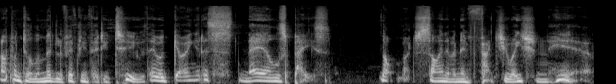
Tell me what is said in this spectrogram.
up until the middle of 1532, they were going at a snail's pace. Not much sign of an infatuation here.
